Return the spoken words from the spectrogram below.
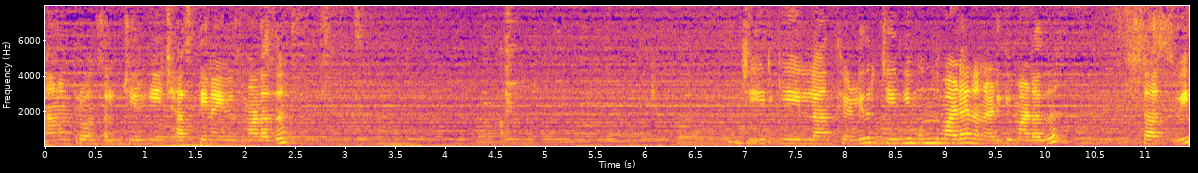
ನಾನಂತರೂ ಒಂದು ಸ್ವಲ್ಪ ಜೀರಿಗೆ ಜಾಸ್ತಿನ ಯೂಸ್ ಮಾಡೋದು. ಜೀರಿಗೆ ಇಲ್ಲ ಅಂತ ಹೇಳಿದ್ರೆ ಜೀರಿಗೆ ಮುಂದೆ ಮಾಡೇ ನಾನು ಅಡುಗೆ ಮಾಡೋದು. ಸಾಸ್ವಿ.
